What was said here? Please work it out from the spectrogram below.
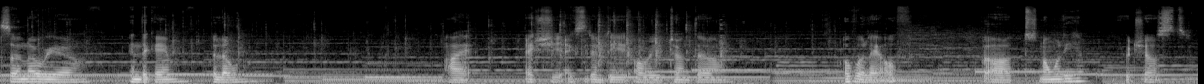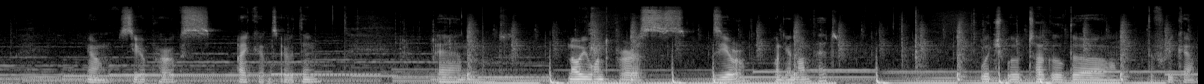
So now we are in the game alone. I actually accidentally already turned the overlay off, but normally you just, you know, see your perks, icons, everything. And now you want to press 0 on your numpad, which will toggle the, the free cam.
